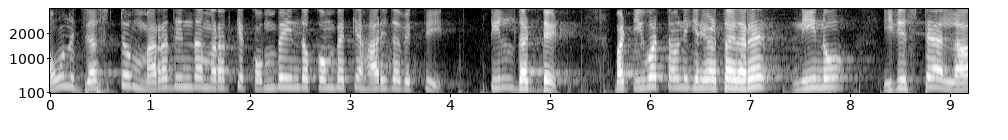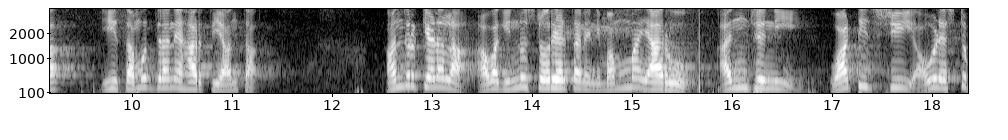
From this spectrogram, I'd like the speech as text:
ಅವನು ಜಸ್ಟ್ ಮರದಿಂದ ಮರಕ್ಕೆ, ಕೊಂಬೆಯಿಂದ ಕೊಂಬೆಕ್ಕೆ ಹಾರಿದ ವ್ಯಕ್ತಿ ಟಿಲ್ ದಟ್ ಡೇಟ್ ಬಟ್ ಇವತ್ತು ಅವನಿಗೆ ಹೇಳ್ತಾ ಇದ್ದಾರೆ ನೀನು ಇದಿಷ್ಟೇ ಅಲ್ಲ, ಈ ಸಮುದ್ರನೇ ಹಾರ್ತೀಯ ಅಂತ. ಅಂದರೂ ಕೇಳಲ್ಲ, ಅವಾಗ ಇನ್ನೂ ಸ್ಟೋರಿ ಹೇಳ್ತಾನೆ, ನಿಮ್ಮಮ್ಮ ಯಾರು? ಅಂಜನಿ. ವಾಟ್ ಈಸ್ ಶಿ ಅವಳು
